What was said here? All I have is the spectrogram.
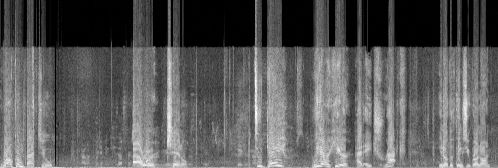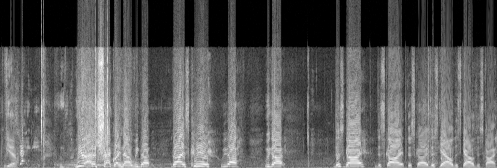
Welcome back to our channel. Today, we are here at a track. You know the things you run on? Yeah. We are at a track right now. We got guys, come here. We got we got this guy, this guy, this guy, this gal, this gal, this guy.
